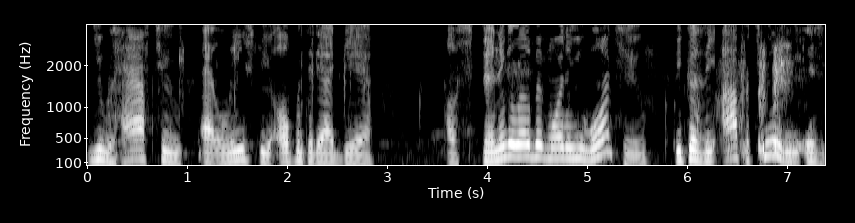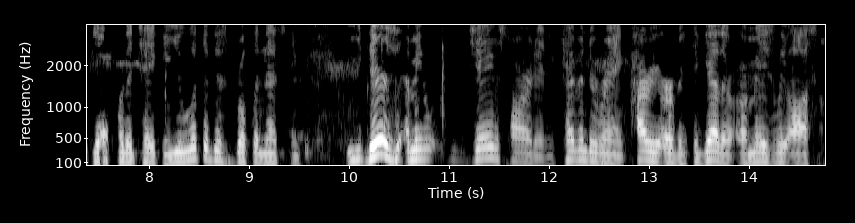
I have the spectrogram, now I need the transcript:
you have to at least be open to the idea of spending a little bit more than you want to because the opportunity is there for the taking. You look at this Brooklyn Nets team. There's, I mean, James Harden, Kevin Durant, Kyrie Irving together are amazingly awesome.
